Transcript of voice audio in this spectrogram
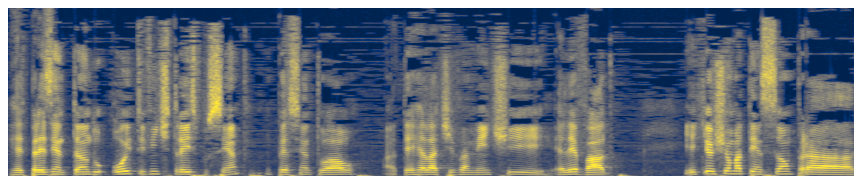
representando 8,23%, um percentual até relativamente elevado. E aqui eu chamo a atenção para a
